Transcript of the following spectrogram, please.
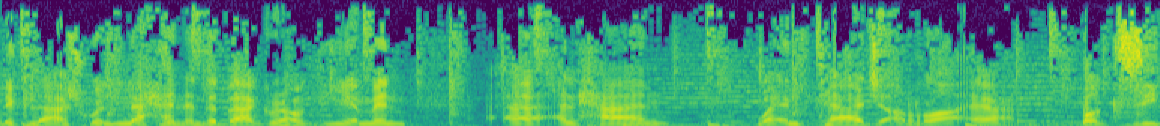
لكلاش واللحن in the background هي من آه الحان وإنتاج الرائع بكزي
